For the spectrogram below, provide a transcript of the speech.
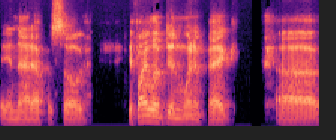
in that episode, if I lived in Winnipeg, uh,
